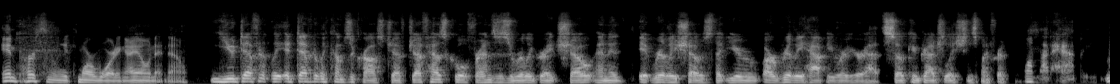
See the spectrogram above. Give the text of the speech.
and personally, it's more rewarding. I own it now. You definitely, it definitely comes across, Jeff. Jeff has cool friends is a really great show, and it it really shows that you are really happy where you're at. So congratulations, my friend. Well, I'm not happy.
